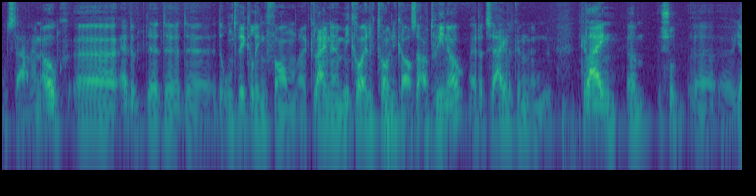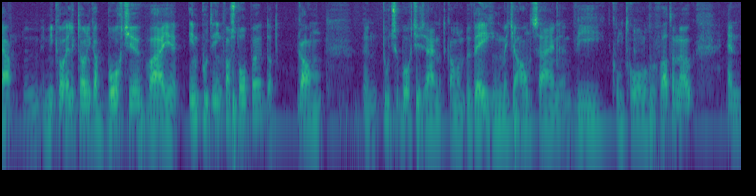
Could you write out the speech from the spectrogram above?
ontstaan. En ook de, de, de, de, de ontwikkeling van kleine microelektronica als de Arduino. dat is eigenlijk een, een klein um, soort ja, microelektronica bordje waar je input in kan stoppen. Dat kan een toetsenbordje zijn, dat kan een beweging met je hand zijn, een Wii-controller of wat dan ook. En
